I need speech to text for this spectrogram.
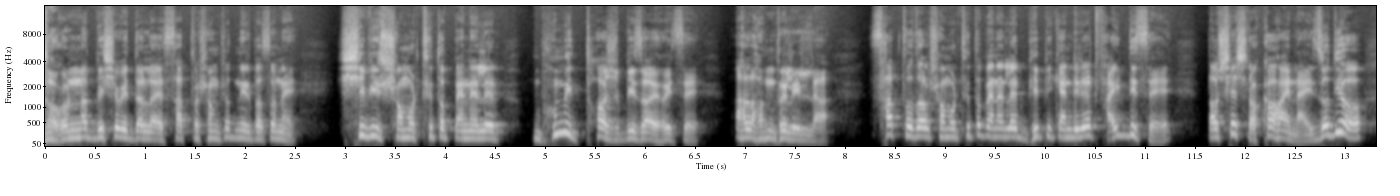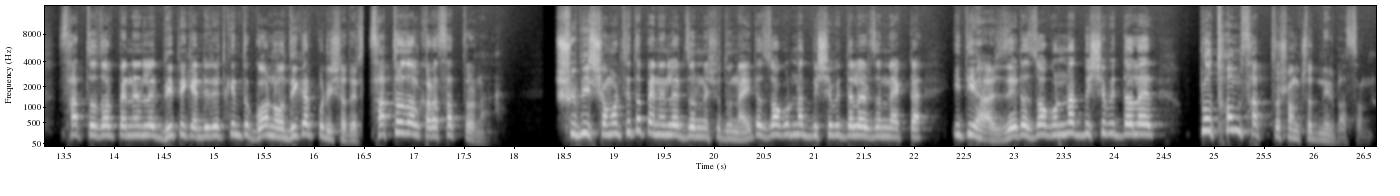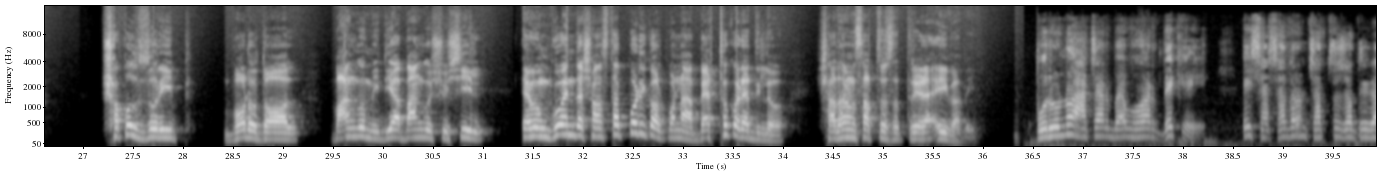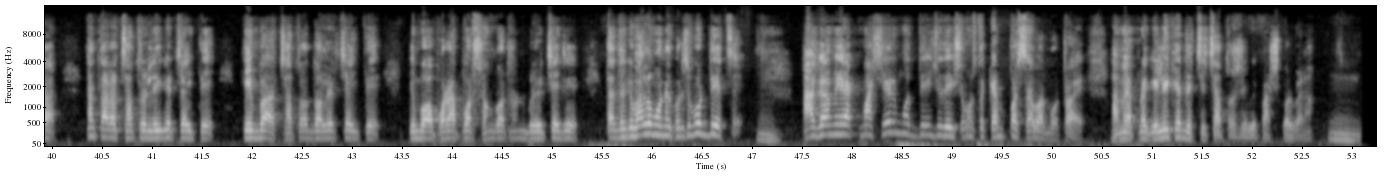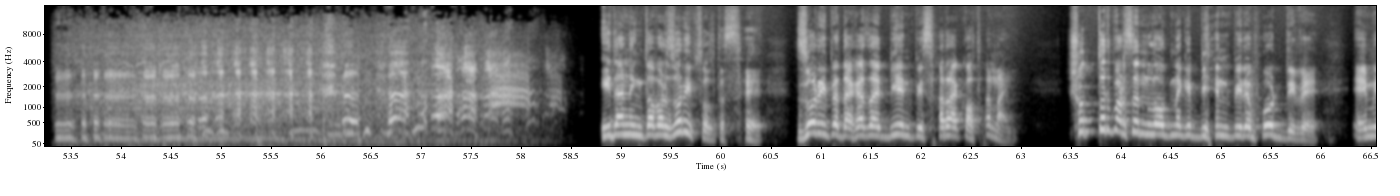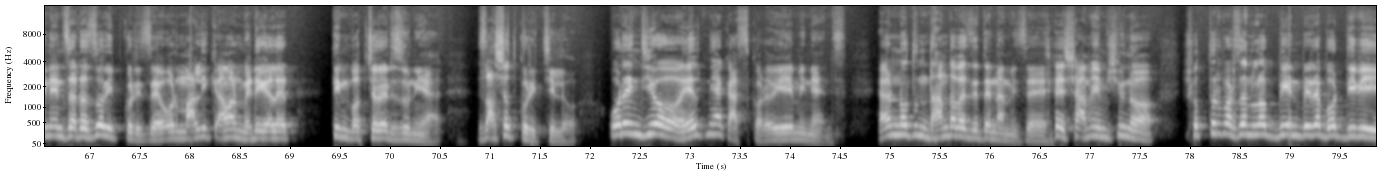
জগন্নাথ বিশ্ববিদ্যালয়ের ছাত্র সংসদ নির্বাচনে শিবির সমর্থিত প্যানেলের ভূমিধ্বস বিজয় হয়েছে। আলহামদুলিল্লাহ। ছাত্রদল সমর্থিত প্যানেলের ভিপি ক্যান্ডিডেট ফাইট দিছে, তাও শেষ রক্ষা হয় নাই। যদিও ছাত্রদল প্যানেলের ভিপি ক্যান্ডিডেট কিন্তু গণ অধিকার পরিষদের ছাত্রদল করা ছাত্র না। শিবির সমর্থিত প্যানেলের জন্য শুধু না, এটা জগন্নাথ বিশ্ববিদ্যালয়ের জন্য একটা ইতিহাস যে এটা জগন্নাথ বিশ্ববিদ্যালয়ের প্রথম ছাত্র সংসদ নির্বাচন। সকল জরিপ, বড় দল বাঙ্গ মিডিয়া বাঙ্গ সুশীল এবং গোয়েন্দা সংস্থার পরিকল্পনা ব্যর্থ করে দিল সাধারণ ছাত্রছাত্রীরা এইভাবেই। পুরনো আচার ব্যবহার দেখে এই সাধারণ ছাত্রছাত্রীরা হ্যাঁ, তারা ছাত্রলীগের চাইতে কিংবা ছাত্র দলের চাইতে কিংবা অপরাপর সংগঠনগুলির চাইতে তাদেরকে ভালো মনে করেছে ভোট দিয়েছে। আগামী এক মাসের মধ্যেই যদি এই সমস্ত ক্যাম্পাসে আবার ভোট হয় আমি আপনাকে লিখে দিচ্ছি ছাত্র শিবির পাশ করবে না। ইদানিং তো আবার জরিপ চলতেছে। জরিপে দেখা যায় বিএনপি ছাড়া কথা নাই। সত্তর পার্সেন্ট লোক নাকি বিএনপিরে ভোট দিবে। এমিনেন্স একটা জরিপ করেছে। ওর মালিক আমার মেডিকেলের তিন বছরের জুনিয়র জাসদ করেছিল। ওর এনজিও হেলথ নিয়ে কাজ করে ওই এমিনেন্স এখন নতুন ধান্দাবাজিতে নামিছে। শামিম, শুনো, সত্তর পার্সেন্ট লোক বিএনপিরে ভোট দিবি।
